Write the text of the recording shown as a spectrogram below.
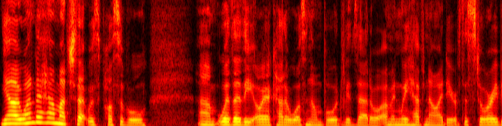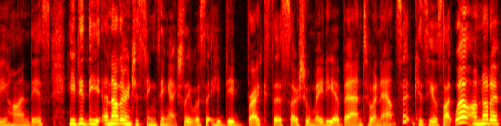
Yeah, I wonder how much that was possible, um, whether the Oyakata wasn't on board with that or, I mean, we have no idea of the story behind this. He did the, another interesting thing actually was that he did break the social media ban to announce it because he was like, well, I'm not a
